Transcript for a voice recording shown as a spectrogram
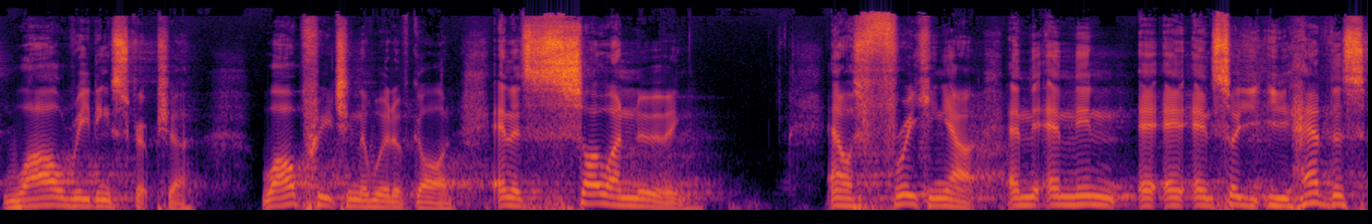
while reading scripture, while preaching the word of God. And it's so unnerving. And I was freaking out. And, and then, and, and so you, have this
